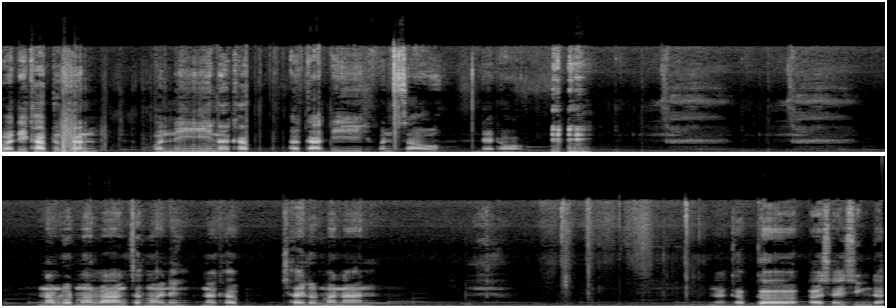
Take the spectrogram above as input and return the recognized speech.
สวัสดีครับทุกท่าน วันนี้นะครับ อากาศดีวันเสาร์แดดออกนำรถมาล้างสักหน่อยหนึ่งนะครับ ใช้รถมานาน นะครับ ก็อาศัยสิ่งใด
